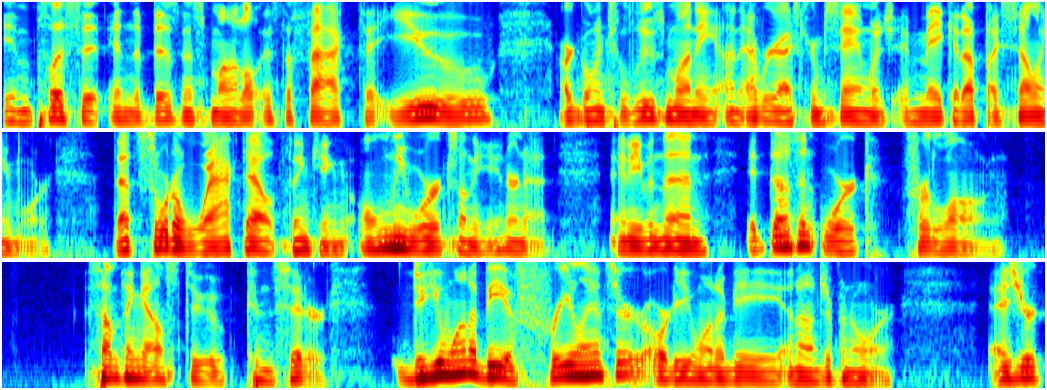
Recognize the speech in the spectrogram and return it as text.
implicit in the business model is the fact that you are going to lose money on every ice cream sandwich and make it up by selling more. That sort of whacked out thinking only works on the internet. And even then, it doesn't work for long. Something else to consider. Do you want to be a freelancer or do you want to be an entrepreneur? As you're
